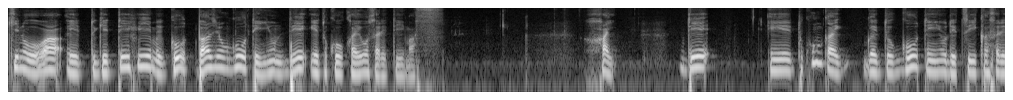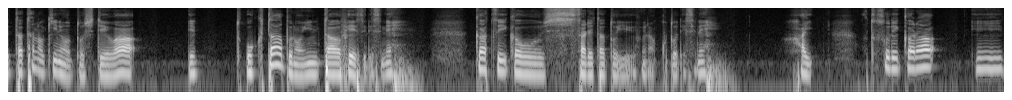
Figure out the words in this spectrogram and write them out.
機能は、えっ、と、GetFM バージョン5.4で、えっ、と、公開をされています。はい。で、えっ、と、今回、えっと、5.4で追加された他の機能としては、オクターブのインターフェースですね。が追加をされたというふうなことですね。はい。あと、それから、えー、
